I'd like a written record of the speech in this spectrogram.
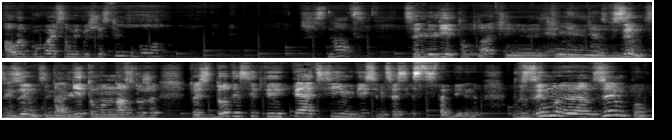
Але буває саме більше стільки було. 16. Це літом, да? чи, чи ні, ні, взимку, взимку, да. Літом у нас дуже. Тобто до 10, 5, 7, 8 це стабільно. Взим, е, взимку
